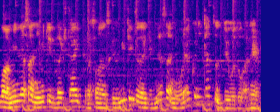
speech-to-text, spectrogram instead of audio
まあ皆さんに見ていただきたいっていうのはそうなんですけど、見ていただいて皆さんにお役に立つっていうことがね、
